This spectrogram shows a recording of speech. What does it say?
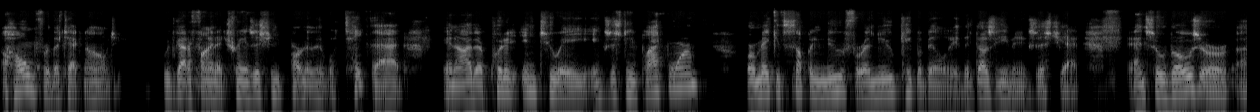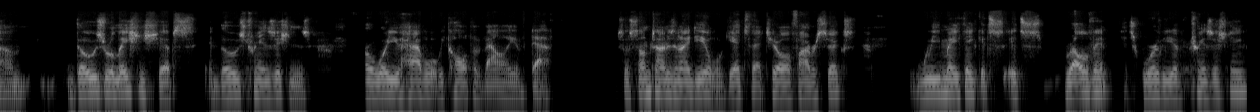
a home for the technology. We've got to find a transition partner that will take that and either put it into a existing platform or make it something new for a new capability that doesn't even exist yet. And so those are um, those relationships and those transitions are where you have what we call the valley of death. So sometimes an idea will get to that tier level five or six. We may think it's it's relevant, it's worthy of transitioning,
